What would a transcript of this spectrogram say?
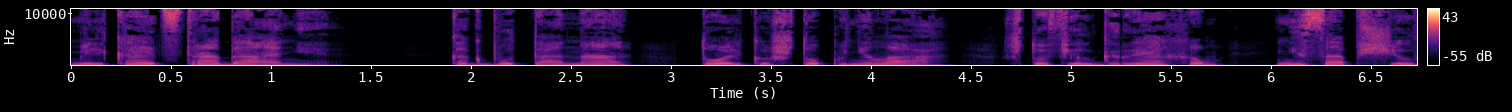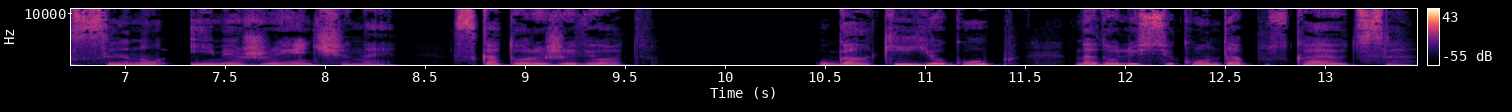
мелькает страдание, как будто она только что поняла, что Фил Грехом не сообщил сыну имя женщины, с которой живет. Уголки ее губ на долю секунды опускаются,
